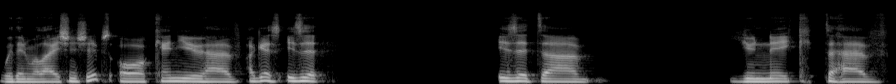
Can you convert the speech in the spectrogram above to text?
within relationships? Or can you have, I guess, is it, is it uh, unique to have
